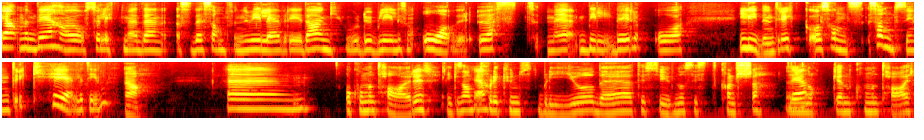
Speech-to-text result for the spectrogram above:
Ja, Men det har jo også litt med den, altså det samfunnet vi lever i i dag, hvor du blir liksom overøst med bilder og lydinntrykk og sans, sanseinntrykk hele tiden. Ja. Um, Og kommentarer. ikke sant? Ja. Fordi kunst blir jo det til syvende og sist, kanskje. Ja. Nok en kommentar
